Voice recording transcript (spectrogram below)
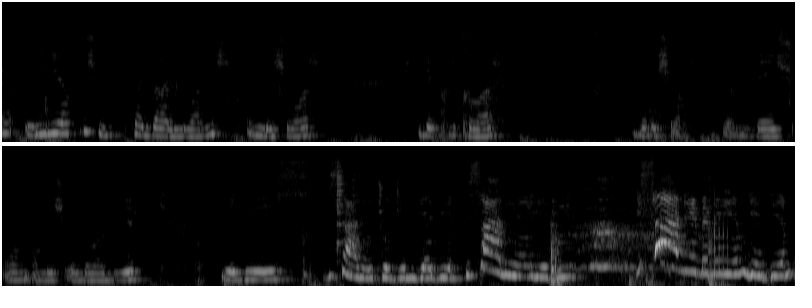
Ha, 50 yapmış mıydık? Bir tane daha 50 varmış. 15'i var. Bir de 40'ı var. Bir de 5'i var. Yani 5, 10, 15, 50 var. 1, 7. Bir saniye çocuğum 7. Bir saniye 7. Bir saniye bebeğim 7.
